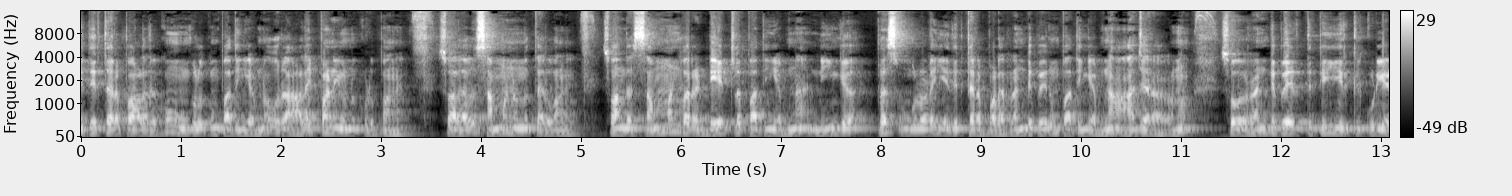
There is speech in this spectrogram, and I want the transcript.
எதிர்த்தரப்பாளருக்கும் உங்களுக்கும் பார்த்தீங்க அப்படின்னா ஒரு அழைப்பானை ஒன்று கொடுப்பாங்க. ஸோ அதாவது சம்மன் ஒன்று தருவாங்க. ஸோ அந்த சம்மன் வர டேட்டில் பார்த்தீங்க அப்படின்னா நீங்கள் ப்ளஸ் உங்களோட எதிர்த்தரப்பாளர் ரெண்டு பேரும் பார்த்தீங்க அப்படின்னா ஆஜராகணும். ஸோ ரெண்டு பேர்த்துகிட்டையும் இருக்கக்கூடிய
